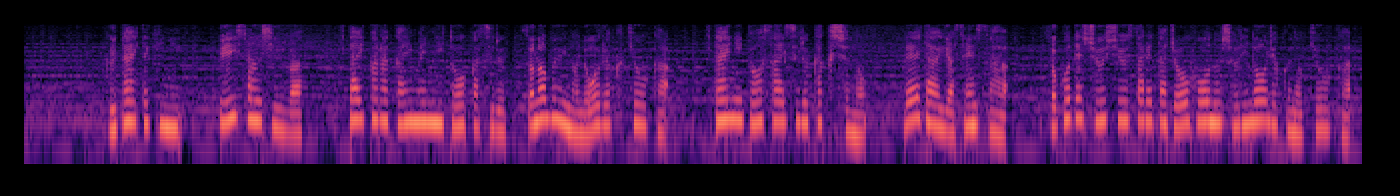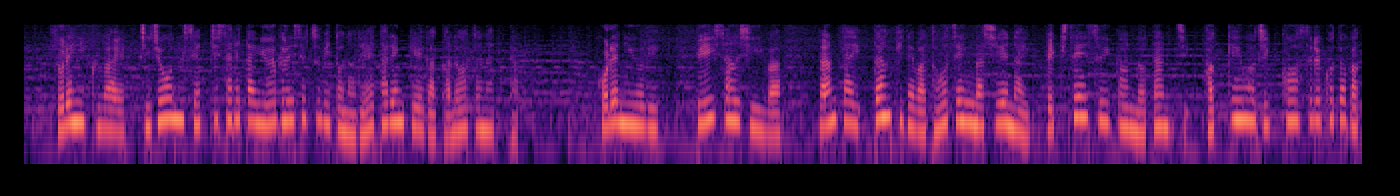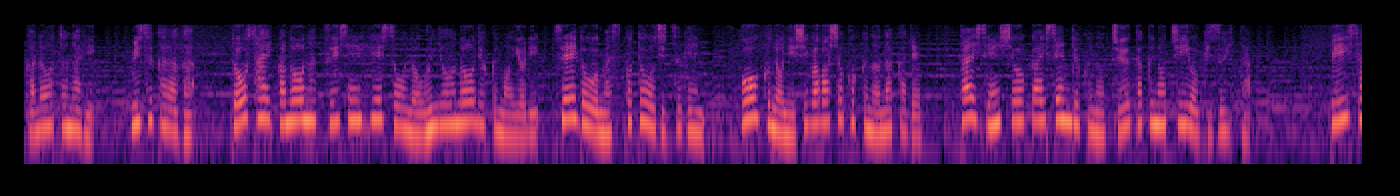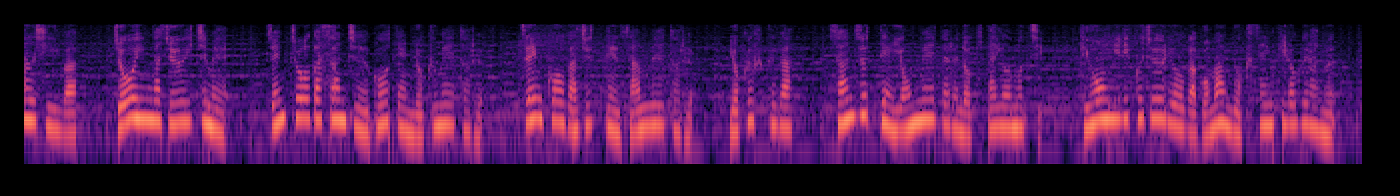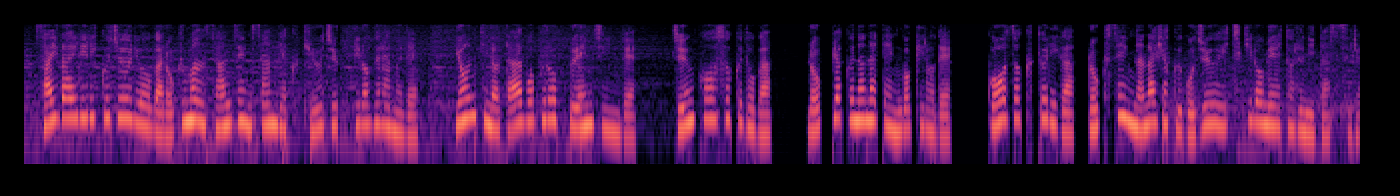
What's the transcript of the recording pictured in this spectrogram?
具体的に P3C は機体から海面に投下するその部位の能力強化、体に搭載する各種のレーダーやセンサー、そこで収集された情報の処理能力の強化、それに加え地上に設置された有軍設備とのデータ連携が可能となった。これにより P3C は単体、短期では当然成し得ない敵潜水艦の探知、発見を実行することが可能となり、自らが搭載可能な追戦兵装の運用能力もより精度を増すことを実現。多くの西側諸国の中で対戦勝海戦力の中核の地位を築いた。B3C は乗員が11名、全長が35.6メートル、全高が10.3メートル、翼幅が30.4メートルの機体を持ち、基本離陸重量が5万 6000kg、最大離陸重量が6万 3390kg で、4機のターボプロップエンジンで、巡航速度が 607.5km で、航続距離が 6751km に達する。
